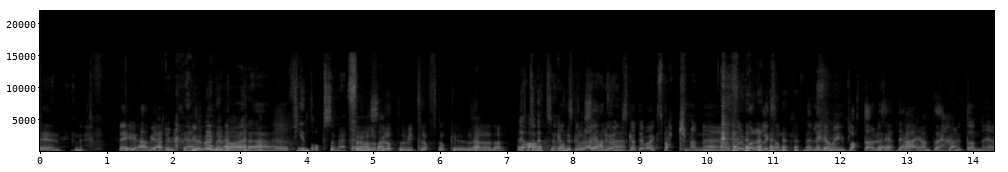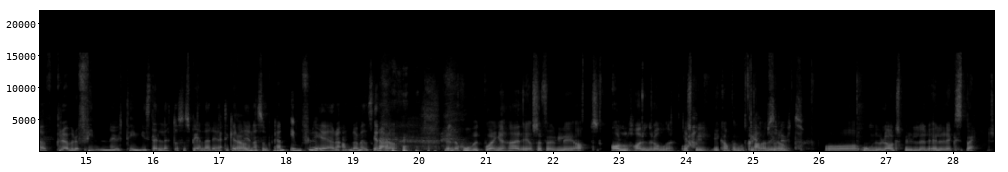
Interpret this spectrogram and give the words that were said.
det, det er jo her vi er, du. Ja, Det er det var uh, fint oppsummert. det, Føler altså. dere at vi traff dere eh, der? Ja, ganske 100%. bra. Jeg hadde jo ønska at jeg var ekspert, men eh, får bare liksom legge meg platt der og si at det er jeg ikke. Utan jeg prøver å finne ut ting i stedet, og så spiller det til Karolina, som kan influere andre mennesker. Der. Ja. Men hovedpoenget her er jo selvfølgelig at alle har en rolle å spille i kampen mot klimaendringene. Absolut. Og om du er lagspiller eller ekspert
